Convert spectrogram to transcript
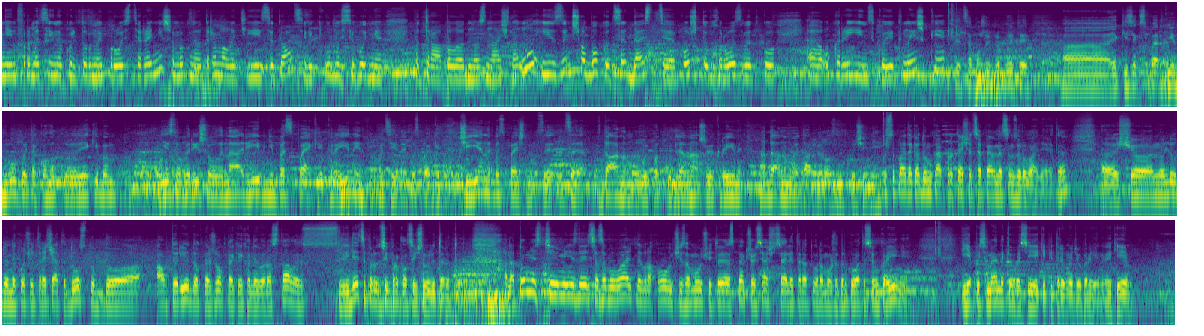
інформаційно-культурний простір раніше, ми б не отримали тієї ситуації, в яку ми сьогодні потрапили однозначно. Ну і з іншого боку, це дасть поштовх розвитку е, української книжки. Це можуть робити якісь експертні групи, такого, які б дійсно вирішували на рівні безпеки країни, інформаційної безпеки, чи є небезпечним це, це в даному випадку для нашої країни на даному етапі розвитку чи ні. Виступає така думка про те, що це певне цензурування, та? Е, що ну, люди не хочуть втрачати доступ до авторів, до книжок, на яких вони виростали. Йдеться передусім про класичну літературу. А натомість, мені здається, забувають, не враховуючи, замовчують той аспект, що вся ж ця література може друкуватися в Україні. Є письменники в Росії, які підтримують Україну, які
